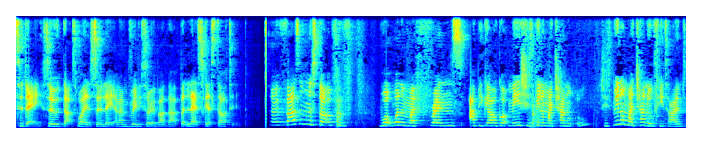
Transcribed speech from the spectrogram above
today. So that's why it's so late and I'm really sorry about that but let's get started. So first I'm going to start off with what one of my friends Abigail got me. She's been on my channel oh she's been on my channel a few times.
